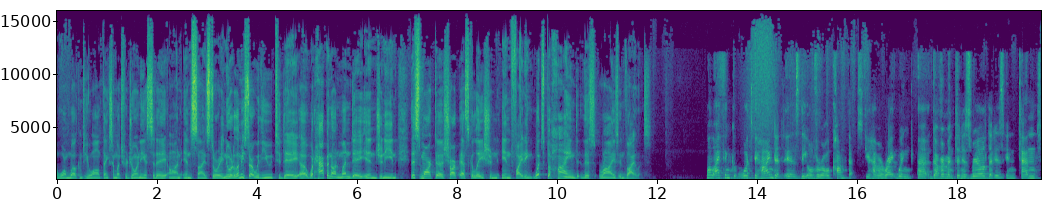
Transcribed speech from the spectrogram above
A warm welcome to you all, and thanks so much for joining us today on Inside Story. Nour, let me start with you today. Uh, what happened on Monday in Jenin, this marked a sharp escalation in fighting. What's behind this rise in violence? Well, I think what's behind it is the overall context. You have a right wing uh, government in Israel that is intent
